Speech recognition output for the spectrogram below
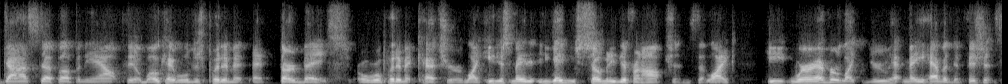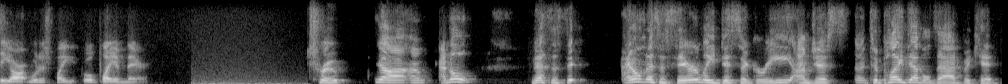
guys step up in the outfield. Well, okay, we'll just put him at, at third base or we'll put him at catcher. Like he just made it. He gave you so many different options that like he wherever like you ha- may have a deficiency, or we'll just play. We'll play him there. True. Yeah, I, I don't necessarily. I don't necessarily disagree. I'm just uh, to play devil's advocate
